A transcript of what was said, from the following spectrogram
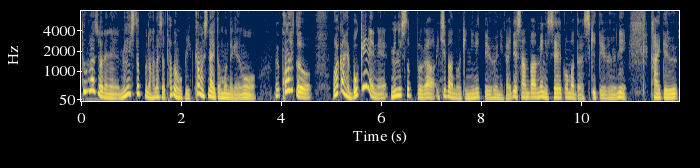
トラジオでねミニストップの話は多分僕一回もしないと思うんだけどもこの人分からへん。ボケでねミニストップが一番のお気に入りっていう風に書いて3番目にセイコーマートが好きっていう風に書いてる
